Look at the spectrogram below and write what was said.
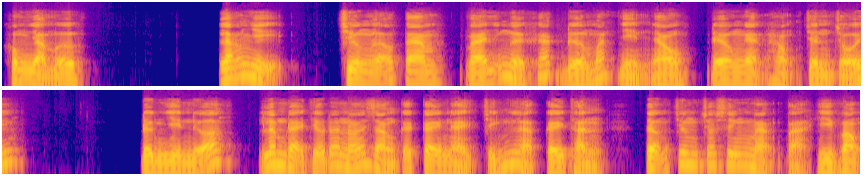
Không nhầm ư? Lão nhị, trương lão tam và những người khác đưa mắt nhìn nhau đều nghẹn họng chân chối. Đừng nhìn nữa, Lâm Đại Thiếu đã nói rằng cái cây này chính là cây thần, tượng trưng cho sinh mạng và hy vọng.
